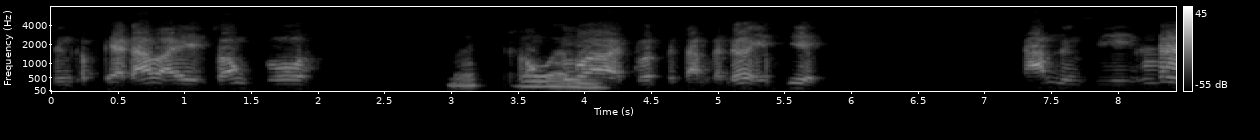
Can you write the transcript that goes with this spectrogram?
หนึ่งกับแปดเอาไว้สองตัว มัด ส ร อง วม ตัวจดไปตามกันเด้อเอฟซีสามหนึ่งสี่ห้า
